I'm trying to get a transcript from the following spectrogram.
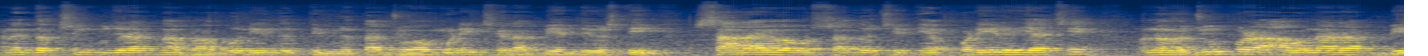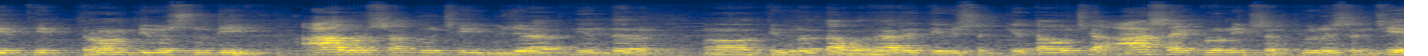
અને દક્ષિણ ગુજરાતના ભાગોની અંદર તીવ્રતા જોવા મળી. છેલ્લા બે દિવસથી સારા એવા વરસાદો છે ત્યાં પડી રહ્યા છે અને હજુ પણ આવનારા બેથી ત્રણ દિવસ સુધી આ વરસાદો છે ગુજરાતની અંદર તીવ્રતા વધારે તેવી શક્યતાઓ છે, આ સાયક્લોનિક સર્ક્યુલેશન છે,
